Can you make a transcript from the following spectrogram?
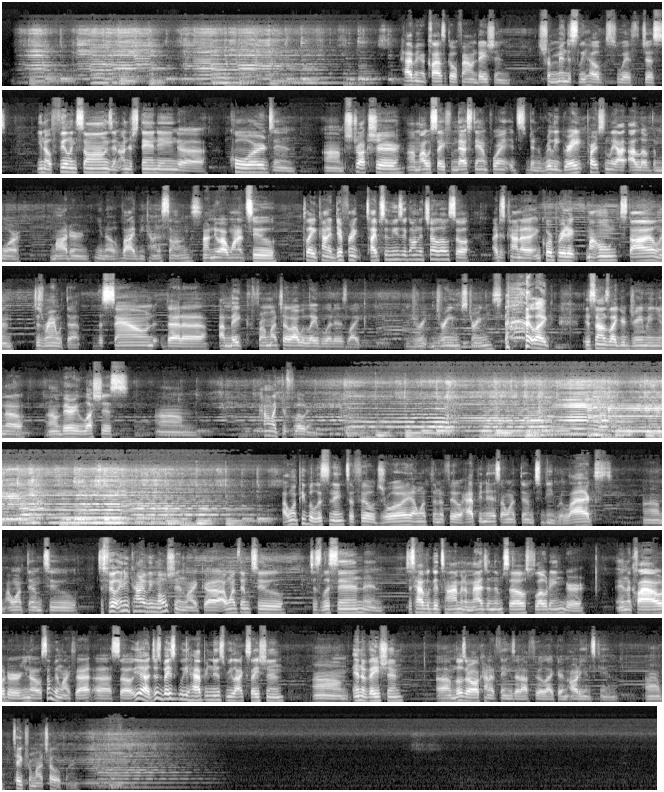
Having a classical foundation tremendously helps with just, you know, feeling songs and understanding uh, chords and um, structure. Um, I would say from that standpoint, it's been really great. Personally, I, I love the more modern, you know, vibey kind of songs. I knew I wanted to play kind of different types of music on the cello, so I just kind of incorporated my own style and just ran with that. The sound that uh, I make from my cello, I would label it as like dream, strings. like it sounds like you're dreaming, you know, um, very luscious, um, kind of like you're floating. Want people listening to feel joy. I want them to feel happiness. I want them to be relaxed. Um, I want them to just feel any kind of emotion. Like uh, I want them to just listen and just have a good time and imagine themselves floating or in a cloud or you know something like that. Uh, so yeah, just basically happiness, relaxation, um, innovation. Um, those are all kind of things that I feel like an audience can um, take from my cello playing.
